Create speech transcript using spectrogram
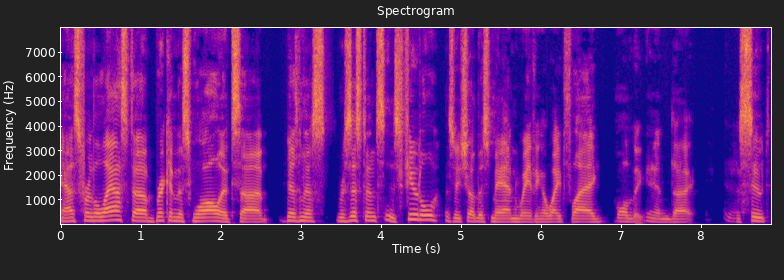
as for the last uh, brick in this wall, it's uh, business resistance is futile, as we show this man waving a white flag holding and uh, a suit.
